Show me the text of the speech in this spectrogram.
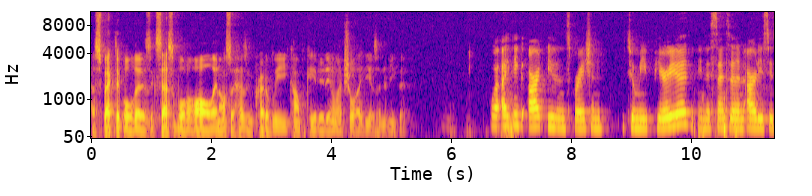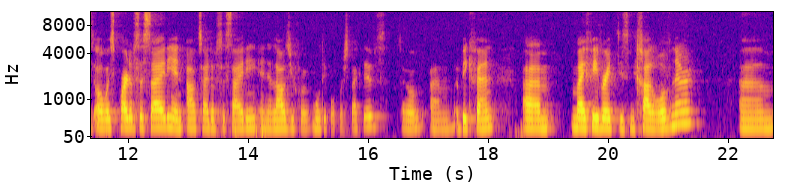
a spectacle that is accessible to all and also has incredibly complicated intellectual ideas underneath it. Well, I think art is inspiration to me, period, in the sense that an artist is always part of society and outside of society and allows you for multiple perspectives. So I'm a big fan. Um, my favorite is Michal Rovner, um,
